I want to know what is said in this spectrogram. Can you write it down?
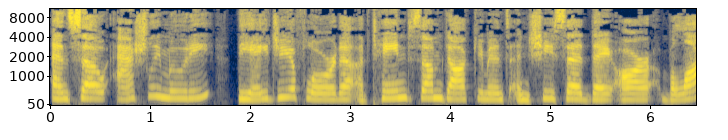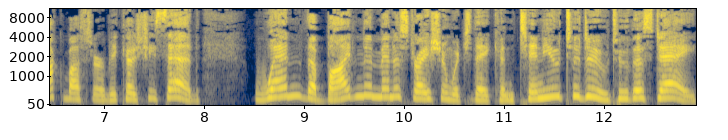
And so Ashley Moody, the AG of Florida, obtained some documents and she said they are blockbuster because she said when the Biden administration, which they continue to do to this day,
